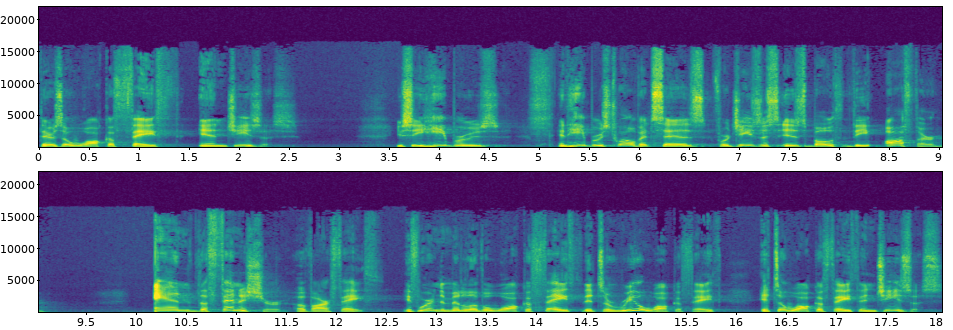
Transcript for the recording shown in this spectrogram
there's a walk of faith in Jesus. You see, Hebrews, in Hebrews 12, it says, For Jesus is both the author and the finisher of our faith. If we're in the middle of a walk of faith that's a real walk of faith, it's a walk of faith in Jesus.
